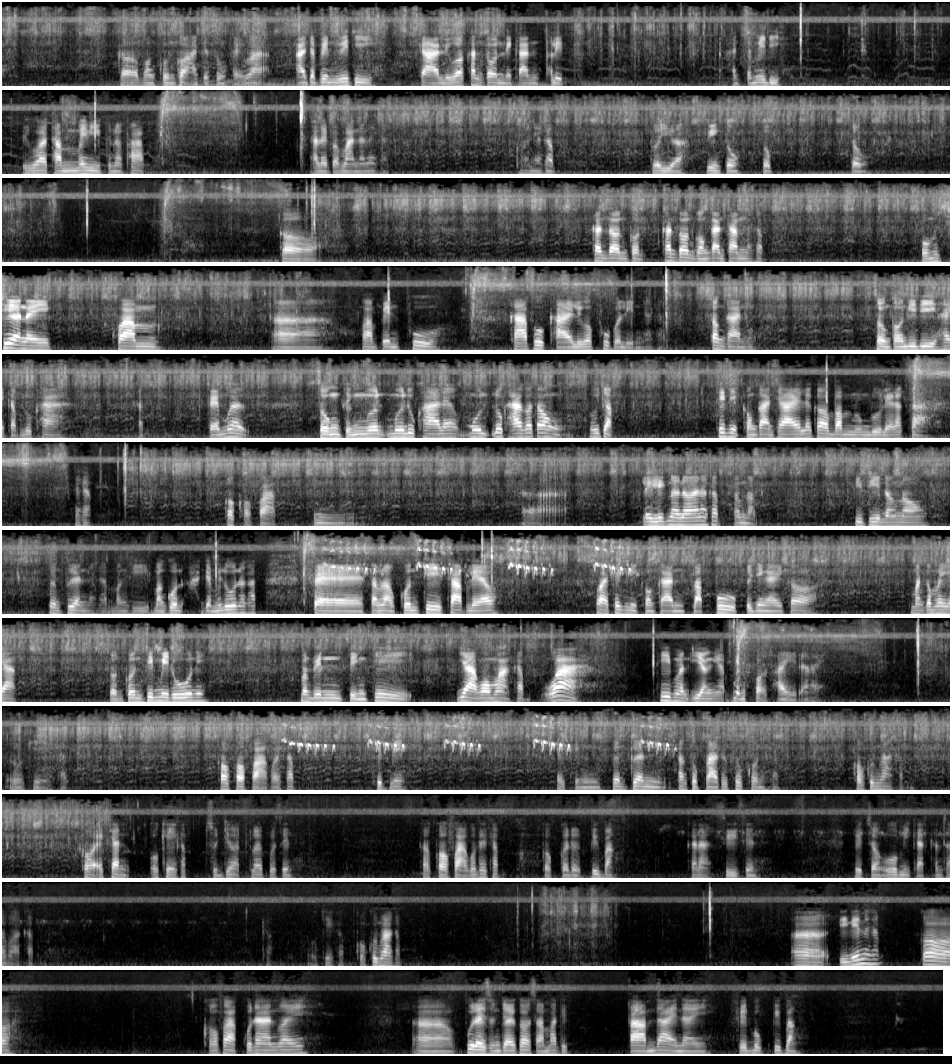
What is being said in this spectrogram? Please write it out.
ก็บางคนก็อาจจะสงสัยว่า อาจจะเป็นวิธีการหรือว่าขั้นตอนในการผลิต อาจจะไม่ดี หรือว่าทำไม่มีคุณภาพ อะไรประมาณนั้นนะครับก็เนี่ยครับ ตัวเหยื่อวิ่งตรงตบตรง ก็ ขั้นตอนก่อนขั้นตอนของการทำนะครับ ผมเชื่อในความาความเป็นผู้ค้าผู้ขายหรือว่าผู้ผลิตนะครับ ต้องการส่งของดีๆ ให้กับลูกค้าครับ แต่เมื่อส่งถึงมือมือลูกค้าแล้วมือลูกค้าก็ต้องรู้จัก ทคนิคของการใช้แล้วก็บำรุงดูแลรักษานะครับ ก็ขอฝากเป็นเล็กๆ น้อยๆนะครับสำหรับพี่ๆน้องๆ เพื่อนๆนะครับ บางทีบางคนอาจจะไม่รู้นะครับ แต่สำหรับคนที่ทราบแล้ว ว่าเทคนิคของการปรับปูเป็นยังไงก็ มันก็ไม่ยาก ส่วนคนที่ไม่รู้นี่ มันเป็นสิ่งที่ยากมากๆครับว่าที่มันเอียงเนี่ยเป็นเพราะสาเหตุอะไร โอเคครับ ก็ขอฝากไว้ครับคลิปนี้ไปถึงเพื่อนๆนักตกปลาทุกๆคนครับ ขอบคุณมากครับ ก็แอคชั่นโอเคครับ สุดยอดร้อยเปอร์เซ็นต์ก็ขอฝากไว้ด้วยครับกบกระโดดบิ๊กบัง ขนาด4เซนเบ็ดจองโอมีกัดกันสว่างครับ ครับ โอเคครับ ขอบคุณมากครับเอ่ออีกนิดนะครับ ก็ ขอฝากคุณฮานไว้ ผู้ใดสนใจก็สามารถติดตามได้ใน Facebook พี่บัง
